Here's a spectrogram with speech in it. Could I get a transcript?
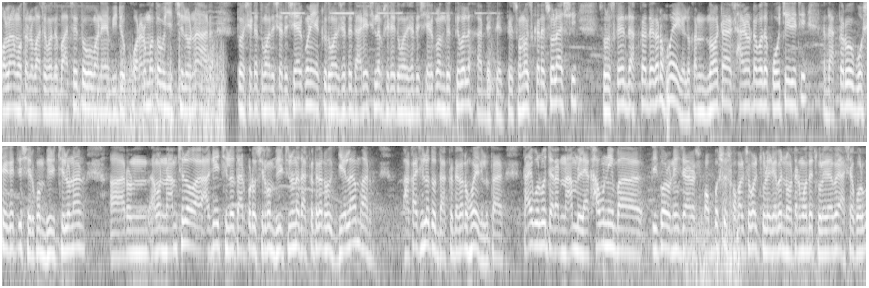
বলার মতো না বাসের মধ্যে বাসে তো মানে ভিডিও করার মতো ইয়ে ছিল না, আর তো সেটা তোমাদের সাথে শেয়ার করি একটু তোমাদের সাথে দাঁড়িয়েছিলাম সেটাই তোমাদের সাথে শেয়ার করলাম দেখতে পেলে, আর দেখতে দেখতে সোনোস্কানে চলে আসছি সোনোস্কানে ডাক্তার দেখানো হয়ে গেল, কারণ নয়টা সাড়ে নটার মধ্যে পৌঁছে গেছি আর ডাক্তারবাবু বসে গেছে, সেরকম ভিড় ছিল না, আর আমার নাম ছিল আগেই ছিল, তারপরেও সেরকম ভিড় ছিল না, ডাক্তার দেখানো গেলাম, আর ফাঁকা ছিল, তো ডাক্তার দেখানো হয়ে গেল তার তাই বলব যারা নাম লেখাওনি বা কী করোনি, যারা অবশ্যই সকাল সকাল চলে যাবে নটার মধ্যে চলে যাবে, আশা করব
